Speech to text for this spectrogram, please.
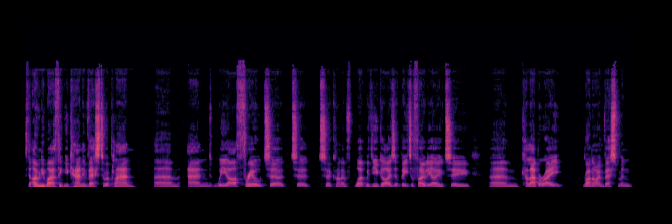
It's the only way I think you can invest to a plan. Um, and we are thrilled to to to kind of work with you guys at Betafolio to um, collaborate, run our investment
